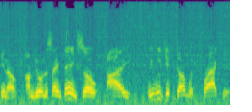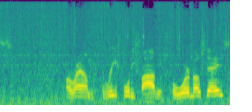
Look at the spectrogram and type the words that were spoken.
you know, I'm doing the same thing. So I, we would get done with practice around 3:45 or 4 most days.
